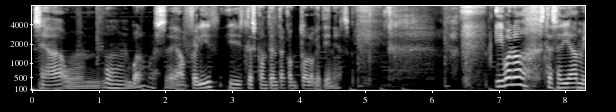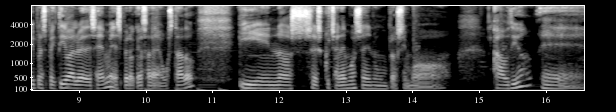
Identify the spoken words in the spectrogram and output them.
sea un, bueno, sea feliz y estés contenta con todo lo que tienes. Y bueno, esta sería mi perspectiva del BDSM. Espero que os haya gustado. Y nos escucharemos en un próximo audio. Eh,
